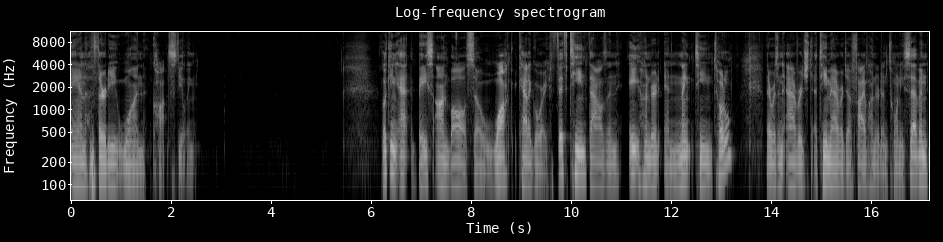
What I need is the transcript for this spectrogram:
and 31 caught stealing. Looking at base on balls, so walk category, 15,819 total. There was an average, a team average of 527,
